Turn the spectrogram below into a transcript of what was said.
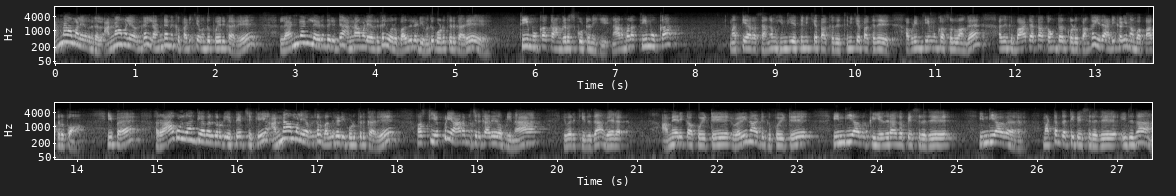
அண்ணாமலை அவர்கள் அண்ணாமலை அவர்கள் லண்டனுக்கு படிக்க வந்து போயிருக்காரு. லண்டன்ல இருந்துகிட்டு அண்ணாமலை அவர்கள் ஒரு பதிலடி வந்து கொடுத்துருக்காரு. திமுக காங்கிரஸ் கூட்டணிக்கு. நார்மலாக திமுக மத்திய அரசாங்கம் ஹிந்தியை திணிக்க பார்க்குது திணிக்க பார்க்குது அப்படின்னு திமுக சொல்லுவாங்க. அதுக்கு பாஜக கவுண்டர் கொடுப்பாங்க. இதை அடிக்கடி நம்ம பார்த்துருப்போம். இப்போ ராகுல் காந்தி அவர்களுடைய பேச்சுக்கு அண்ணாமலை அவர்கள் பதிலடி கொடுத்துருக்காரு. ஃபர்ஸ்ட் எப்படி ஆரம்பிச்சிருக்காரு அப்படின்னா இவருக்கு இதுதான் வேலை. அமெரிக்கா போயிட்டு வெளிநாட்டுக்கு போயிட்டு இந்தியாவுக்கு எதிராக பேசுறது இந்தியாவை மட்டம் தட்டி பேசுறது இதுதான்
